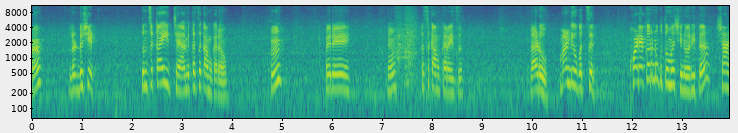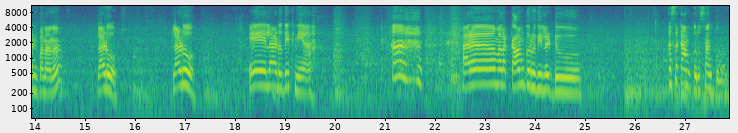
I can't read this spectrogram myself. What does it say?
हां? लड्डू शेट तुमचं काय इच्छा आहे? आम्ही कसं काम करावं? होय रे. कसं काम करायचं? लाडू मांडी उबत चल. खोड्या करू नको तू मशीनवर इथं शहाणपणानं. लाडू लाडू. ए लाडू देखण्या अरे मला काम करू दे लड्डू. कसं काम करू सांग तू मला.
